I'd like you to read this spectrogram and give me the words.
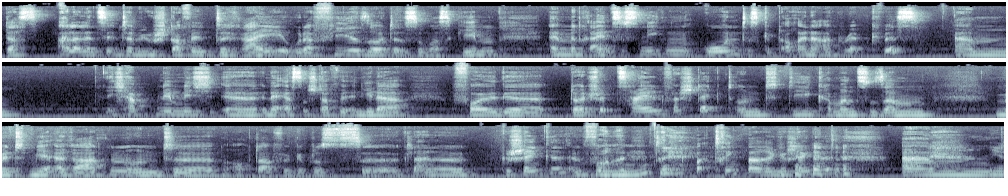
das allerletzte Interview Staffel 3 oder 4, sollte es sowas geben, äh, mit reinzusneaken. Und es gibt auch eine Art Rap-Quiz. Ähm, Ich habe nämlich äh, in der ersten Staffel in jeder Folge Deutschrap-Zeilen versteckt und die kann man zusammen mit mir erraten und äh, auch dafür gibt es äh, kleine Geschenke, in Form, mhm. trinkba trinkbare Geschenke. ähm, ja,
